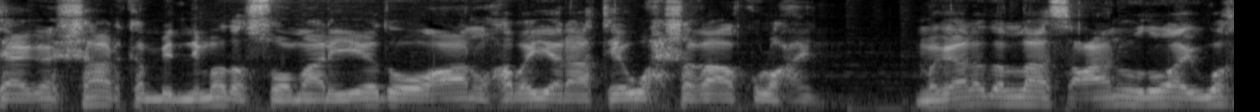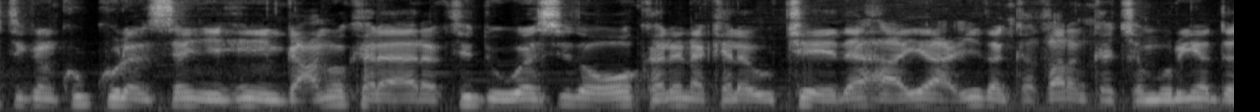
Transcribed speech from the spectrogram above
taagan shaadhka midnimada soomaaliyeed oo aanu haba yaraatee wax shaqa a ku lahayn magaalada laascaanood oo ay wakhtigan ku kulansan yihiin. Gacmo kala aragti duwan sida oo kalena kala ujeed ah ayaa ciidanka qaranka jamhuuriyadda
